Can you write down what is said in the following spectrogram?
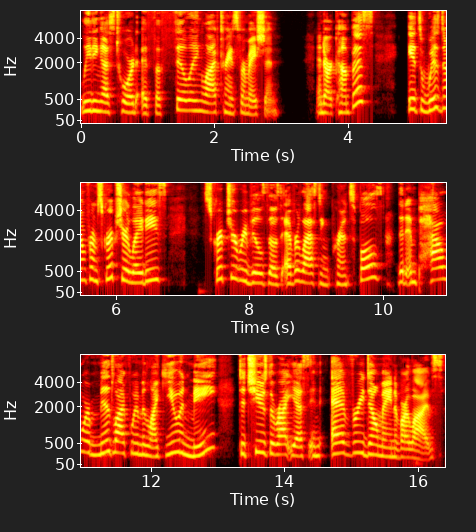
leading us toward a fulfilling life transformation. And our compass? It's wisdom from scripture, ladies. Scripture reveals those everlasting principles that empower midlife women like you and me to choose the right yes in every domain of our lives.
